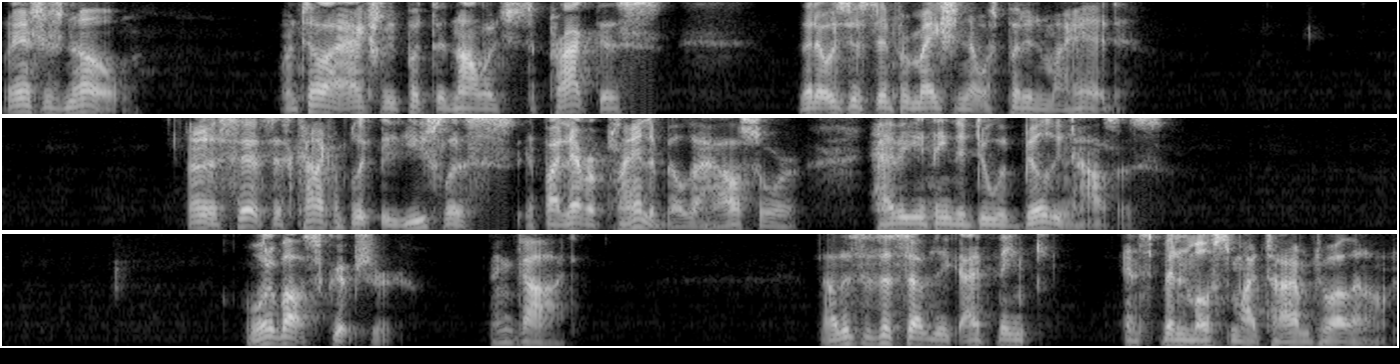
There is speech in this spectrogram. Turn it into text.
The answer is no. Until I actually put the knowledge to practice, then it was just information that was put in my head. In a sense, it's kind of completely useless if I never plan to build a house or have anything to do with building houses. What about scripture and God? Now, this is a subject I think and spend most of my time dwelling on.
